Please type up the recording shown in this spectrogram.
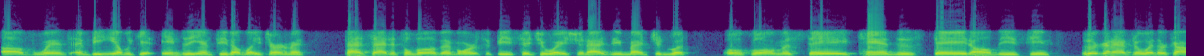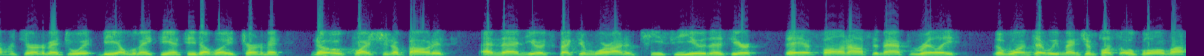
of wins and being able to get into the NCAA tournament. Past that, it's a little bit more of a piece situation, as you mentioned, with Oklahoma State, Kansas State, all these teams. They're going to have to win their conference tournament to be able to make the NCAA tournament. No question about it. And then you expected more out of TCU this year. They have fallen off the map. Really, the ones that we mentioned, plus Oklahoma,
